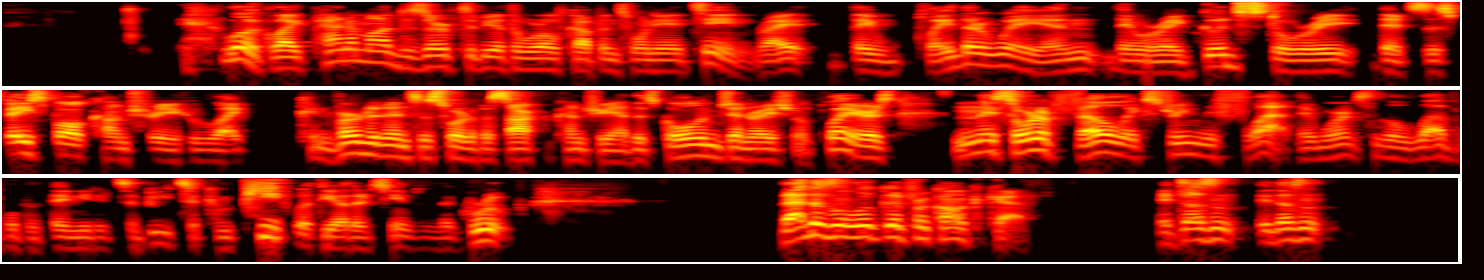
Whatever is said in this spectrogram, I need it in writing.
look, like Panama deserved to be at the World Cup in 2018, right? They played their way in. They were a good story. It's this baseball country who like converted into sort of a soccer country, had this golden generation of players, and they sort of fell extremely flat. They weren't to the level that they needed to be to compete with the other teams in the group. That doesn't look good for CONCACAF. It doesn't it doesn't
